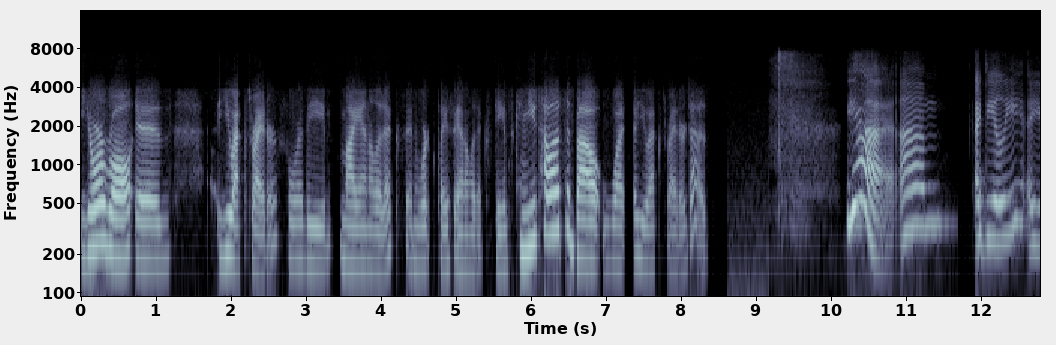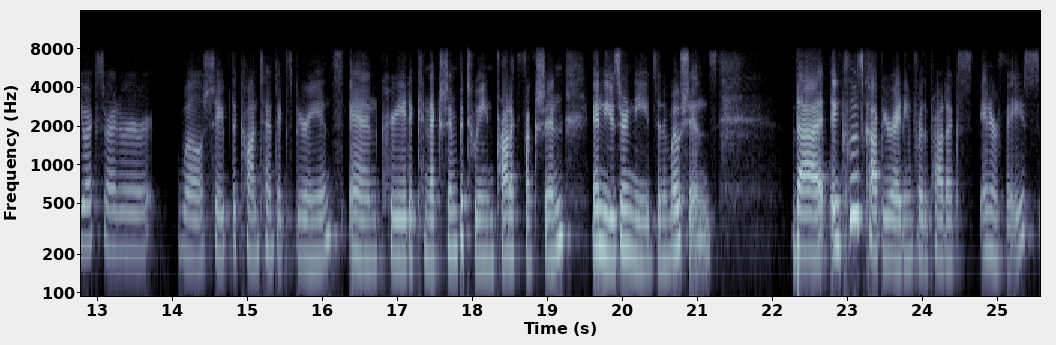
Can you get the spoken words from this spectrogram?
your role is UX writer for the My Analytics and Workplace Analytics teams, can you tell us about what a UX writer does? Yeah. Um, ideally, a UX writer will shape the content experience and create a connection between product function and user needs and emotions. That includes copywriting for the product's interface,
